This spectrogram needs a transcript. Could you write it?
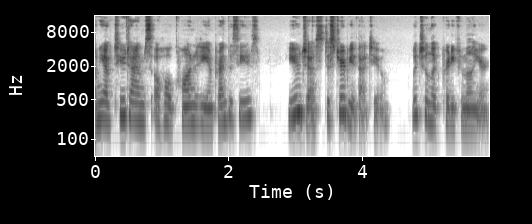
When you have 2 times a whole quantity in parentheses, you just distribute that 2, which will look pretty familiar.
